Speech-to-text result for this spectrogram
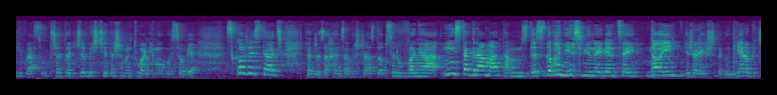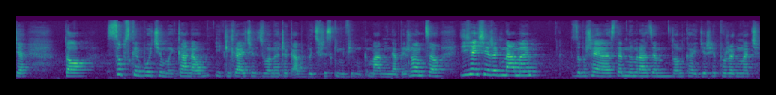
i Was uprzedzać, żebyście też ewentualnie mogły sobie skorzystać. Także zachęcam jeszcze raz do obserwowania Instagrama, tam zdecydowanie jest mnie najwięcej. No i jeżeli jeszcze tego nie robicie, to subskrybujcie mój kanał i klikajcie w dzwoneczek, aby być wszystkimi filmami na bieżąco. Dzisiaj się żegnamy. Do zobaczenia następnym razem. Donka idzie się pożegnać.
